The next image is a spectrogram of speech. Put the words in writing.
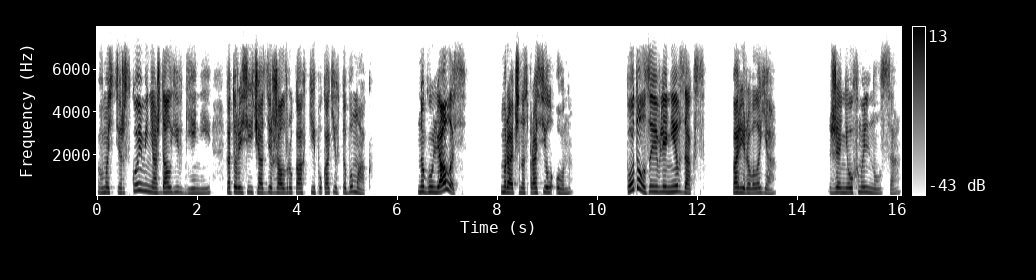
В мастерской меня ждал Евгений, который сейчас держал в руках кипу каких-то бумаг. «Нагулялась?» – мрачно спросил он. «Подал заявление в ЗАГС?» – парировала я. Женя ухмыльнулся.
